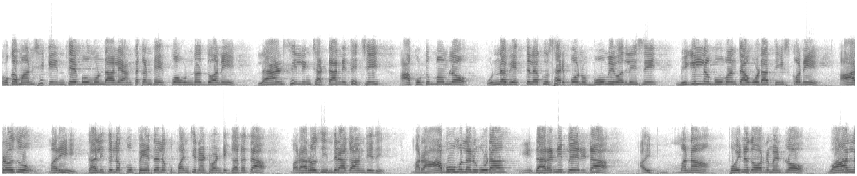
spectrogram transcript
ఒక మనిషికి ఇంతే భూమి ఉండాలి అంతకంటే ఎక్కువ ఉండొద్దు అని ల్యాండ్ సీలింగ్ చట్టాన్ని తెచ్చి ఆ కుటుంబంలో ఉన్న వ్యక్తులకు సరిపోను భూమి వదిలేసి మిగిలిన భూమంతా కూడా తీసుకొని ఆ రోజు మరి దళితులకు పేదలకు పంచినటువంటి ఘనత మరి ఆ రోజు ఇందిరాగాంధీది మరి ఆ భూములను కూడా ఈ ధరణి పేరిట మన పోయిన గవర్నమెంట్లో వాళ్ళ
